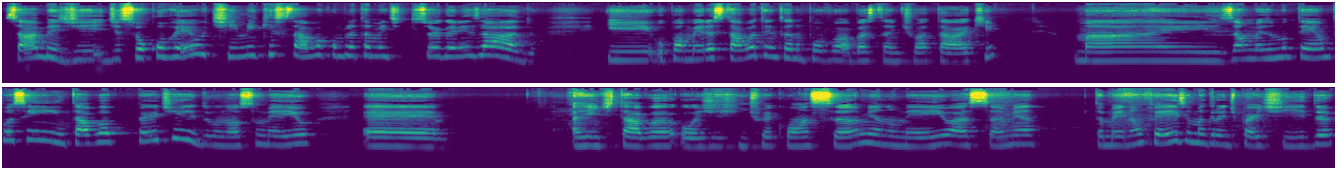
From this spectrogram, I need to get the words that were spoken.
sabe, de, de socorrer o time que estava completamente desorganizado. E o Palmeiras estava tentando povoar bastante o ataque, mas ao mesmo tempo, assim, estava perdido. O nosso meio. É, a gente estava hoje a gente foi com a Sâmia no meio, a Sâmia também não fez uma grande partida,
